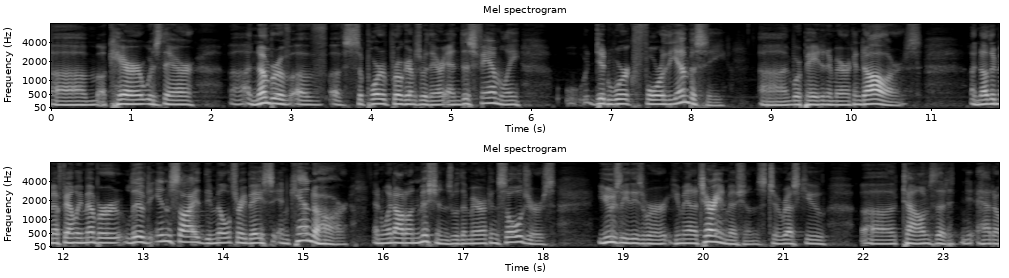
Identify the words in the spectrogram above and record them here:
um, a care was there, uh, a number of, of, of, supportive programs were there, and this family did work for the embassy uh, and were paid in American dollars. Another family member lived inside the military base in Kandahar and went out on missions with American soldiers. Usually, these were humanitarian missions to rescue uh, towns that had a,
